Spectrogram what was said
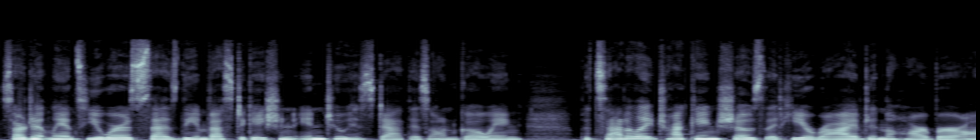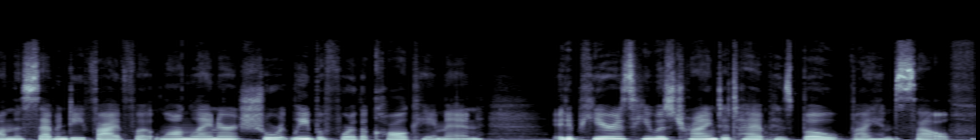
Sergeant Lance Ewers says the investigation into his death is ongoing, but satellite tracking shows that he arrived in the harbor on the 75 foot longliner shortly before the call came in. It appears he was trying to tie up his boat by himself.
